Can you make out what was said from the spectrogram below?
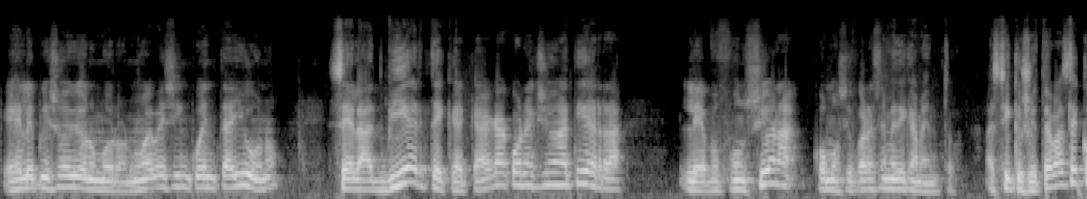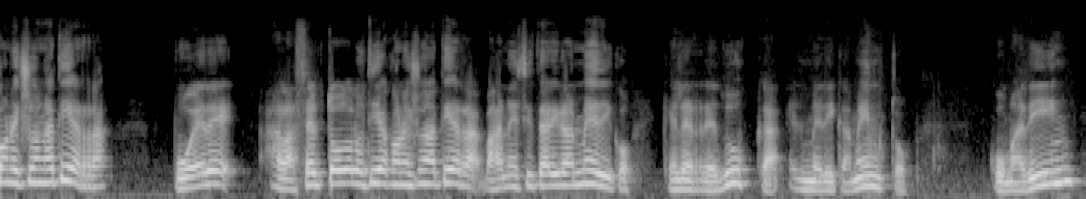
que es el episodio número 951, se le advierte que el que haga conexión a tierra le funciona como si fuera ese medicamento. Así que si usted va a hacer conexión a tierra, puede, al hacer todos los días conexión a tierra, va a necesitar ir al médico que le reduzca el medicamento Cumadín,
